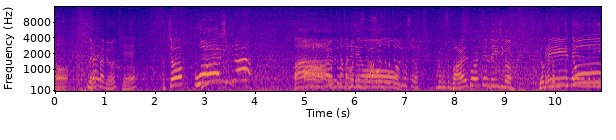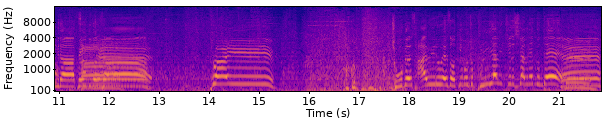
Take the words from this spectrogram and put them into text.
어, 플레이 했다면. 네. 득점. 우와, 신드라! 아, 아, 또 잡아내네요. 아무것도 못하고 죽었어요. 이거 무슨 말도 안 되는 damage가. 여기서 경기! 끝내는 분위기입니다. 베이드 아. 전사. 네. 프라임! 밖으로. 조별 4위로 해서 어떻게 보면 좀 불리한 위치에서 시작을 했는데. 네.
